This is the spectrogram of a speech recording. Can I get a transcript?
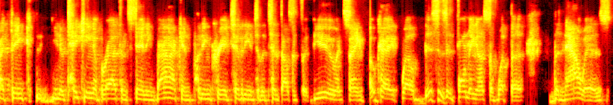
I think you know taking a breath and standing back and putting creativity into the ten thousand foot view and saying, okay, well, this is informing us of what the the now is,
